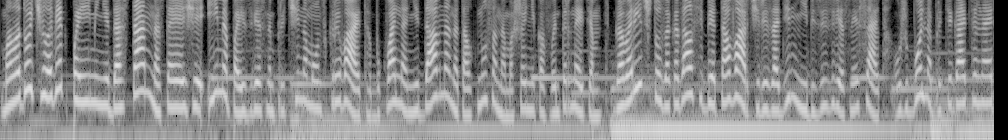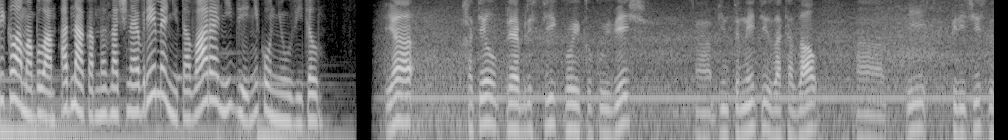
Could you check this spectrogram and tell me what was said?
Молодой человек по имени Дастан, настоящее имя по известным причинам он скрывает, буквально недавно натолкнулся на мошенников в интернете. Говорит, что заказал себе товар через один небезызвестный сайт. Уж больно притягательная реклама была. Однако в назначенное время ни товара, ни денег он не увидел. Я хотел приобрести кое-какую вещь а, в интернете, заказал а, и перечислил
